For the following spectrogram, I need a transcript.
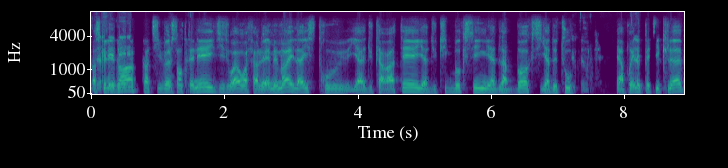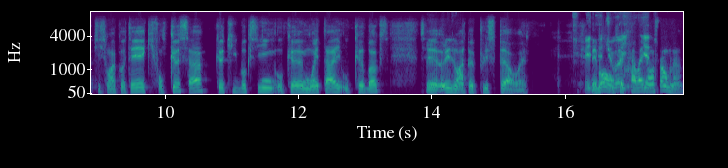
parce que les gens, quand ils veulent s'entraîner, ils disent ouais, on va faire le MMA et là, il se trouve, il y a du karaté, il y a du kickboxing, il y a de la boxe, il y a de tout. Et après, les petits clubs qui sont à côté, qui font que ça, que kickboxing ou que muay thai ou que boxe, eux, ils ont un peu plus peur, ouais. Mais, bon, on peut travailler ensemble. Hein,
